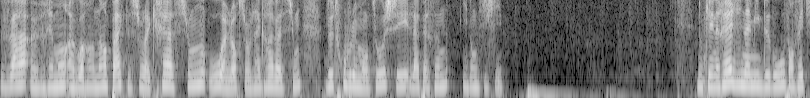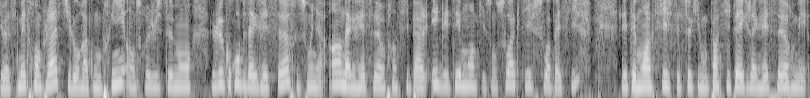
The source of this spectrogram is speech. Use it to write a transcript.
va euh, vraiment avoir un impact sur la création ou alors sur l'aggravation de troubles mentaux chez la personne identifiée. Donc il y a une réelle dynamique de groupe en fait qui va se mettre en place, tu l'auras compris, entre justement le groupe d'agresseurs, ce sont il y a un agresseur principal et des témoins qui sont soit actifs soit passifs. Les témoins actifs, c'est ceux qui vont participer avec l'agresseur mais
